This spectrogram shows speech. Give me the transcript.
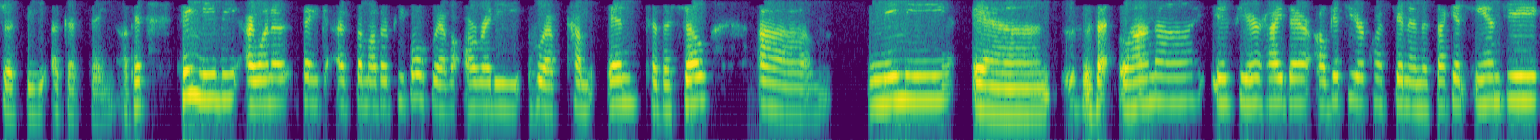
should be a good thing. Okay. Hey, Mimi, I want to thank uh, some other people who have already who have come into the show. Um, Mimi and Lana is here. Hi there. I'll get to your question in a second. Angie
